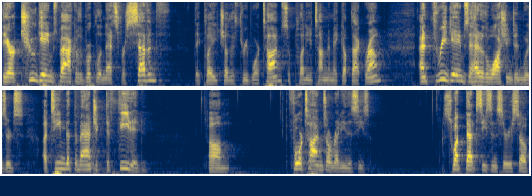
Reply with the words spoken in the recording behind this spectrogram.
They are two games back of the Brooklyn Nets for seventh. They play each other three more times, so plenty of time to make up that ground. And three games ahead of the Washington Wizards, a team that the Magic defeated um, four times already this season. Swept that season series. So,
